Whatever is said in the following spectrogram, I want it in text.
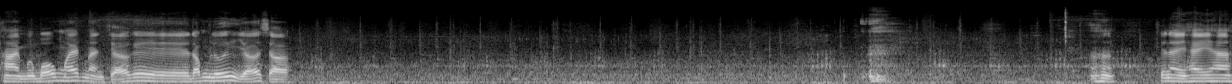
24 mét mà anh chở cái đóng lưới dở sợ. Ờ, cái này hay ha.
